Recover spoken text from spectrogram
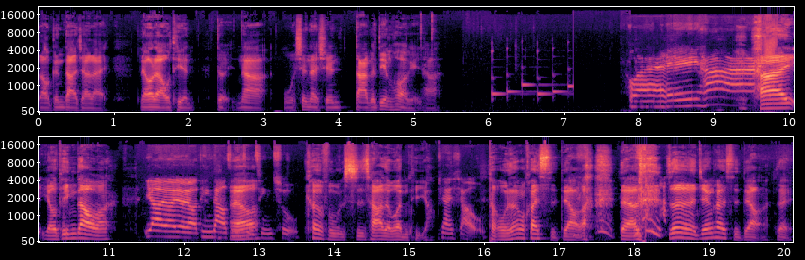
然后跟大家来聊聊天。对，那我现在先打个电话给他。喂，嗨，嗨，有听到吗？有有有有听到清楚清楚，克服时差的问题哦。现在下午，我那么快死掉了。对啊，真的今天快死掉了。对，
